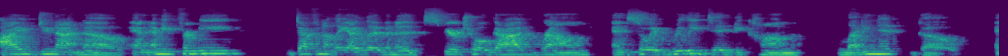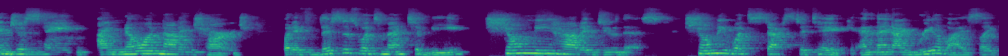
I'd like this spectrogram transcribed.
I do not know. And I mean for me definitely I live in a spiritual god realm and so it really did become letting it go and just mm-hmm. saying I know I'm not in charge, but if this is what's meant to be, show me how to do this show me what steps to take. And then I realized like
